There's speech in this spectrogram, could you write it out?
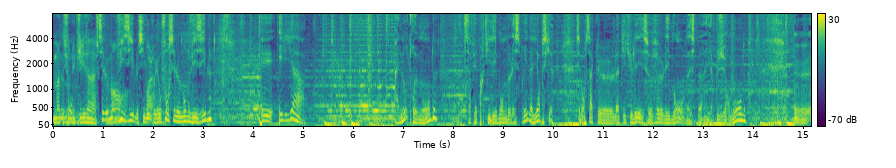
Même Le si on utilise un C'est le instrument. monde visible, si vous voulez. Au fond, c'est le monde visible. Et il y a un autre monde. Ça fait partie des mondes de l'esprit, d'ailleurs, parce que c'est pour ça que l'intitulé se veut les mondes. n'est-ce pas? Il y a plusieurs mondes. Euh,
